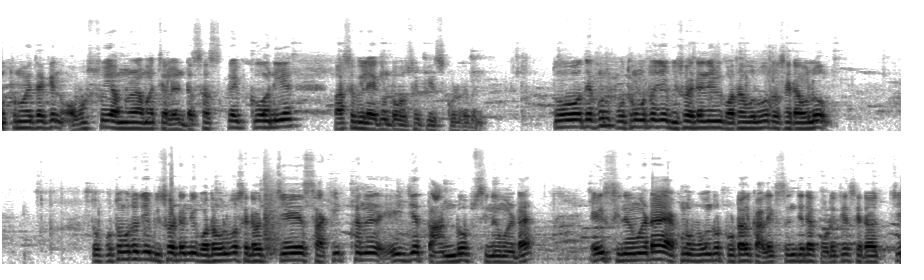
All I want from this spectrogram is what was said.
নতুন হয়ে থাকেন, অবশ্যই আপনারা আমার চ্যানেলটা সাবস্ক্রাইব করে নিয়ে পাশে বেল আইকনটা অবশ্যই প্রেস করে দেবেন। তো দেখুন, প্রথমত যে বিষয়টা নিয়ে আমি কথা বলব, তো সেটা হলো, তো প্রথমত যে বিষয়টা নিয়ে কথা বলব, সেটা হচ্ছে সাকিব খানের এই যে তাণ্ডব সিনেমাটা, এই সিনেমাটা এখনও পর্যন্ত টোটাল কালেকশন যেটা করেছে, সেটা হচ্ছে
